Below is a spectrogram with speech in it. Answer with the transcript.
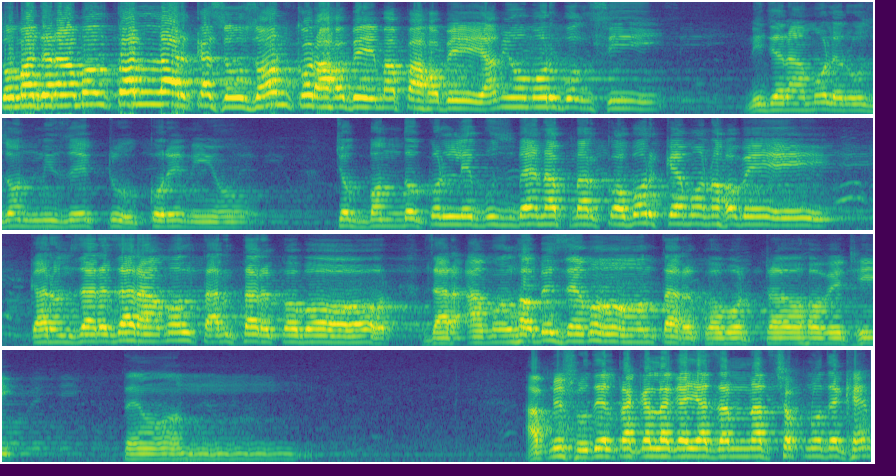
তোমাদের আমল তো আল্লাহর কাছে ওজন করা হবে, মাপা হবে, আমি ওমর বলছি, নিজের আমলের ওজন নিজে একটু করে নিও। চোখ বন্ধ করলে বুঝবেন আপনার কবর কেমন হবে। কারণ যার যার আমল তার তার কবর, যার আমল হবে যেমন, তার কবরটাও হবে ঠিক তেমন। আপনি সুদের টাকা লাগাইয়া জান্নাত স্বপ্ন দেখেন?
